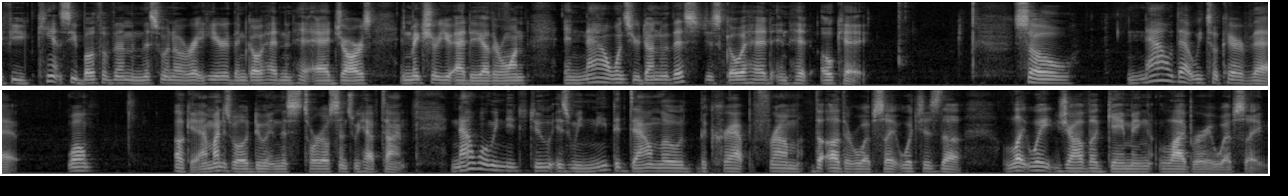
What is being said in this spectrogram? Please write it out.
if you can't see both of them in this window right here then go ahead and hit add jars and make sure you add the other one. And now once you're done with this just go ahead and hit OK. So now that we took care of that well okay I might as well do it in this tutorial since we have time. Now what we need to do is we need to download the crap from the other website which is the lightweight Java gaming library website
